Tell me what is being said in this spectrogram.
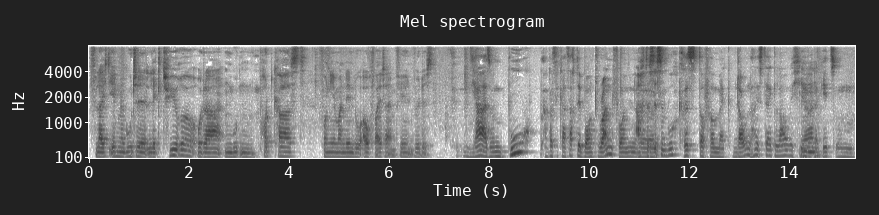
Vielleicht irgendeine gute Lektüre oder einen guten Podcast von jemandem, den du auch weiterempfehlen würdest? Ja, also ein Buch, was ich gerade sagte, Born to Run von Ach, das äh, ist ein Buch? Christopher McDowell heißt der, glaube ich. Ja, mhm. da geht es um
